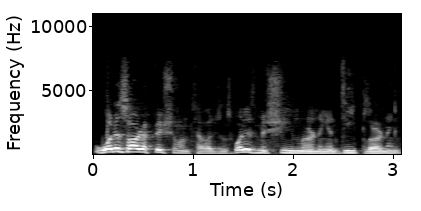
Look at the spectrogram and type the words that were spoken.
What is artificial intelligence? What is machine learning and deep learning?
